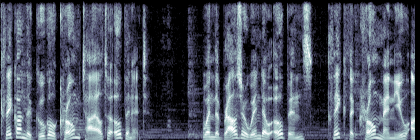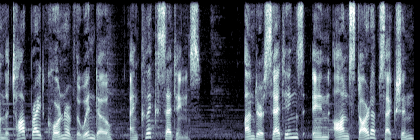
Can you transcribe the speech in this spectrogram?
click on the Google Chrome tile to open it. When the browser window opens, click the Chrome menu on the top right corner of the window and click Settings. Under Settings in On Startup section,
